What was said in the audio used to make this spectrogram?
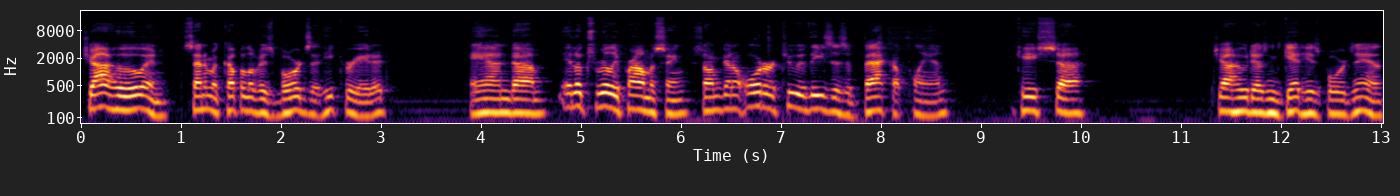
Jehu and sent him a couple of his boards that he created and um, it looks really promising. So I'm going to order two of these as a backup plan in case uh, Jehu doesn't get his boards in.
